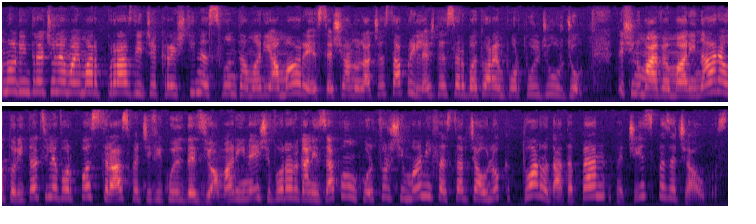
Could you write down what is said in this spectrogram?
Unul dintre cele mai mari praznice creștine, Sfânta Maria Mare, este și anul acesta prilej de sărbătoare în portul Giurgiu. Deși nu mai avem marinare, autoritățile vor păstra specificul de ziua marinei și vor organiza concursuri și manifestări ce au loc doar o dată pe an, pe 15 august.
